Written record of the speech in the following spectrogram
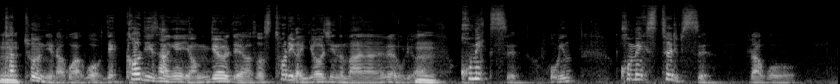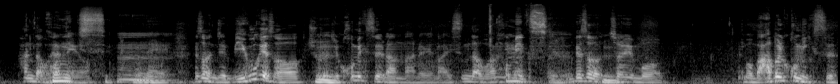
음. 카툰이라고 하고 네컷 이상에 연결되어서 스토리가 이어지는 만화를 우리가 음. comics 혹은 comic strips라고 한다고 하네요. comics. 음. 네. 그래서 이제 미국에서 주로 음. 이제 comics란 말을 많이 쓴다고 합니다. comics. 그래서 음. 저희 뭐, 뭐 마블 코믹스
